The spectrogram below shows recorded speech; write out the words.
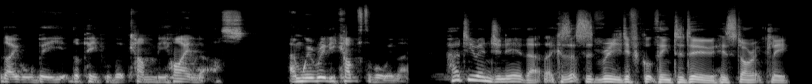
They will be the people that come behind us. And we're really comfortable with that. How do you engineer that? Because that's a really difficult thing to do historically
